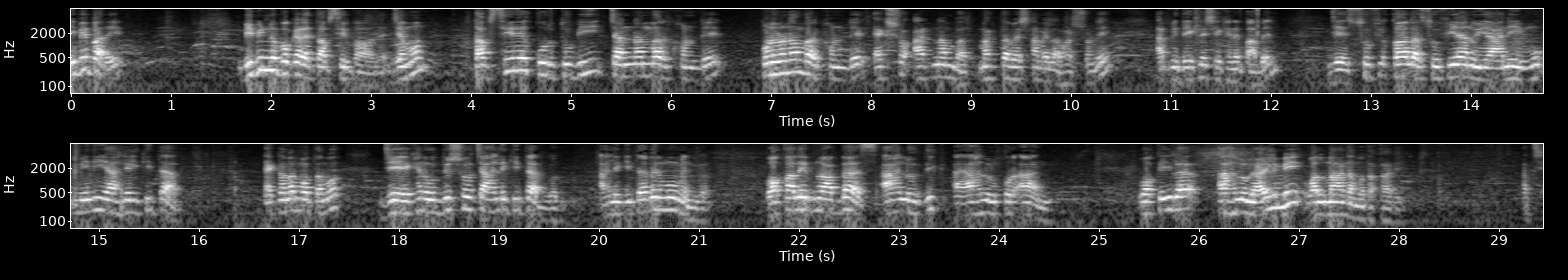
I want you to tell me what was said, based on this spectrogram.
এ ব্যাপারে বিভিন্ন প্রকারের তাফসির পাওয়া যায়। যেমন, তাফসিরে কুরতুবি চার নাম্বার খণ্ডে, পনেরো নাম্বার খণ্ডের একশো আট নাম্বার মাক্তাবে সামেলা ভাষণে আপনি দেখলে সেখানে পাবেন যে সুফি কালা সুফিয়ান ইয়ানি মুমিনি আহলিল কিতাব এক নম্বর মতামত যে এখানে উদ্দেশ্য হচ্ছে আহলি কিতাবগণ আহলি কিতাবের মুমেনগণ ওকাল ইবনু আব্বাস আহলুল দিক আহলুল কোরআন। ওয়াকিলা আহলুল ইলমি ওয়াল মানা মুতাকারিব। আচ্ছা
